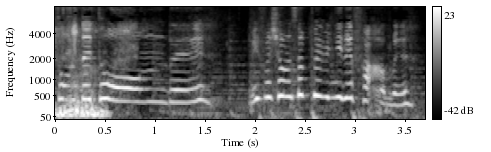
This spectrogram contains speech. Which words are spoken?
Tonde tonde. Mi facevano sempre venire fame.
